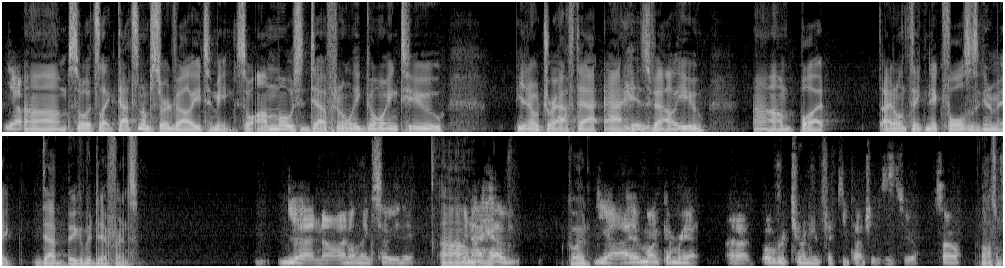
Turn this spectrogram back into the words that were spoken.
Yeah. Um, so it's like that's an absurd value to me. So I'm most definitely going to, you know, draft that at his value. Um, but I don't think Nick Foles is going to make that big of a difference. yeah. No, I don't think so either. I Um, mean, I have, Go ahead. yeah, I have Montgomery at uh, over 250 touches this year. So Awesome.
